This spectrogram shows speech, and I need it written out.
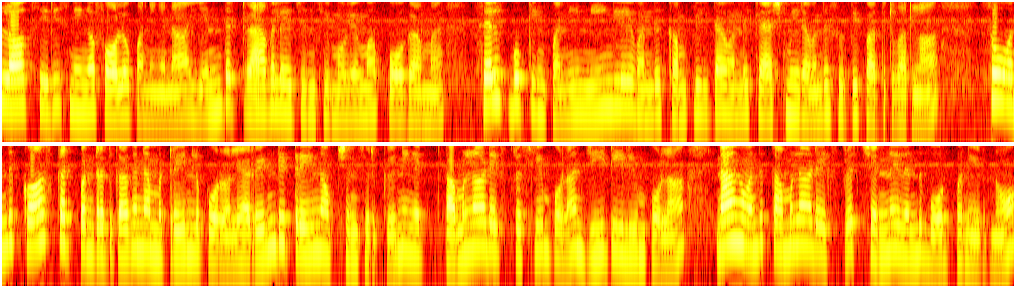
vlog சீரிஸ் நீங்கள் ஃபாலோ பண்ணிங்கன்னா எந்த ட்ராவல் ஏஜென்சி மூலயமா போகாமல் செல்ஃப் புக்கிங் பண்ணி நீங்களே வந்து கம்ப்ளீட்டாக வந்து காஷ்மீரை வந்து சுற்றி பார்த்துட்டு வரலாம். ஸோ வந்து காஸ்ட் கட் பண்ணுறதுக்காக நம்ம ட்ரெயினில் போகிறோம் இல்லையா? ரெண்டு ட்ரெயின் ஆப்ஷன்ஸ் இருக்குது நீங்கள் தமிழ்நாடு எக்ஸ்பிரஸ்லேயும் போகலாம் ஜிடிலையும் போகலாம் நாங்கள் வந்து தமிழ்நாடு எக்ஸ்பிரஸ் சென்னையிலேருந்து போர்ட் பண்ணியிருந்தோம்.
